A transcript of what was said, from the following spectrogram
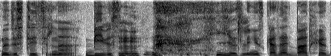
Ну, действительно, Бивис. Если не сказать Батхед.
